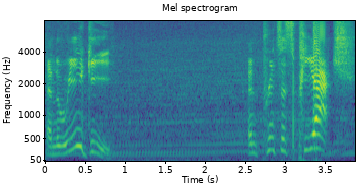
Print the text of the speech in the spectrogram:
and Luigi and Princess Peach.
